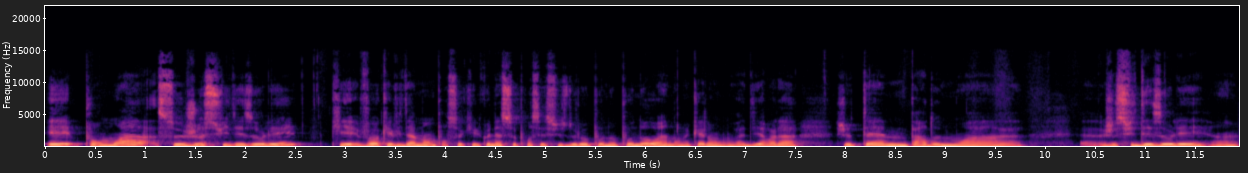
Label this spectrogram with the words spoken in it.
Et pour moi, ce je suis désolé, qui évoque évidemment, pour ceux qui connaissent ce processus de l'oponopono, hein, dans lequel on, va dire, voilà, je t'aime, pardonne-moi, euh, euh, je suis désolé, hein,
